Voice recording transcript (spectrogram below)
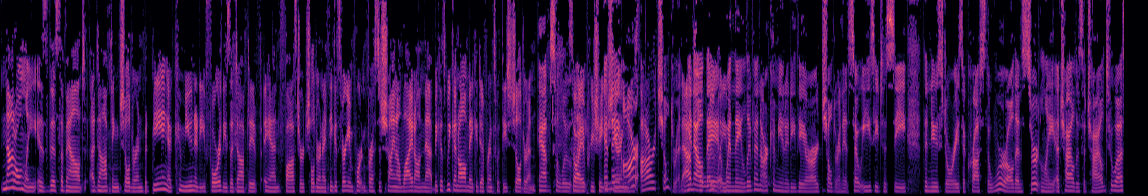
not only is this about adopting children, but being a community for these adoptive and foster children. I think it's very important for us to shine a light on that because we can all make a difference with these children. Absolutely. So I appreciate you and sharing they are this. our children. You know, Absolutely. they when they live in our community, they are our children. It's so easy to see the news stories across the world, and certainly a child is a child to us.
